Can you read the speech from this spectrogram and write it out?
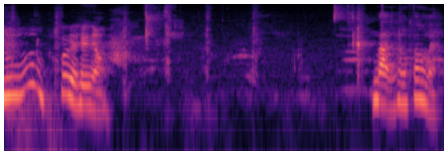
อื มพูดอะไรอ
